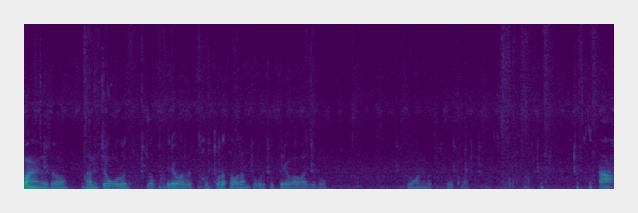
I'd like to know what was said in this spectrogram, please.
방향에서 남쪽으로 쭉 내려가서 더 돌아서고 남쪽으로 쭉 내려가가지고 이동하는 것도 좋을 것 같아. 어.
